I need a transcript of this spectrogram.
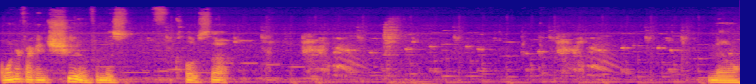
I wonder if I can shoot him from this close up. No.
